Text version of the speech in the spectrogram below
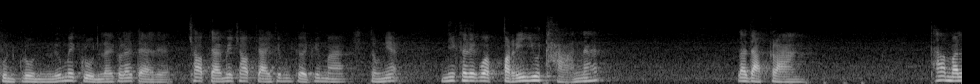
กลุ่นๆหรือไม่กลุ่นอะไรก็แล้วแต่เลยชอบใจไม่ชอบใจที่มันเกิดขึ้นมา ตรงเนี้ยนี่เขาเรียกว่าปริยุทธานนะ ระดับกลาง ถ้ามัน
